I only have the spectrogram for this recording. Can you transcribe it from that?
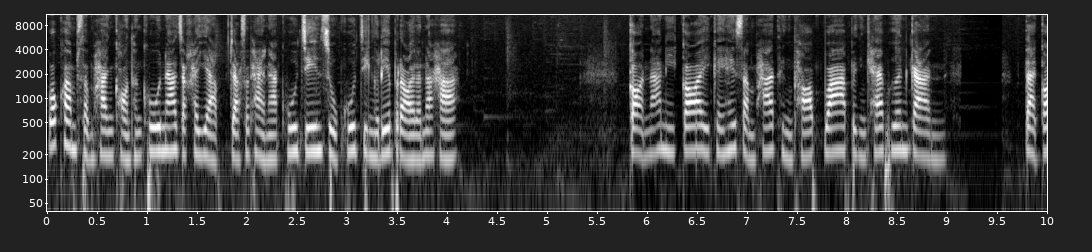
ว่าความสัมพันธ์ของทั้งคู่น่าจะขยับจากสถานะคู่จิ้นสู่คู่จริงเรียบร้อยแล้วนะคะก่อนหน้านี้ก้อยเคยให้สัมภาษณ์ถึงท็อปว่าเป็นแค่เพื่อนกัน แต่ก็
